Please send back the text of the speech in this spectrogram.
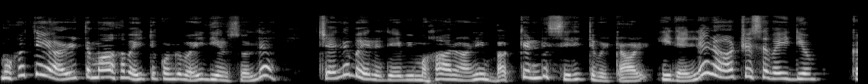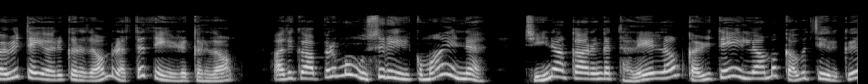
முகத்தை அழுத்தமாக வைத்துக்கொண்டு வைத்தியர் சொல்ல சென்னபைர தேவி மகாராணி பக்கென்று சிரித்து விட்டாள். இதென்ன ராட்சச வைத்தியம்? கழுத்தை அறுக்கிறதாம் ரத்தத்தை இழுக்கிறதாம். அதுக்கு அப்புறமும் உசுறு இருக்குமா என்ன? சீனாக்காரங்க தலையெல்லாம் கழுத்தே இல்லாம கவுத்து இருக்கு.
